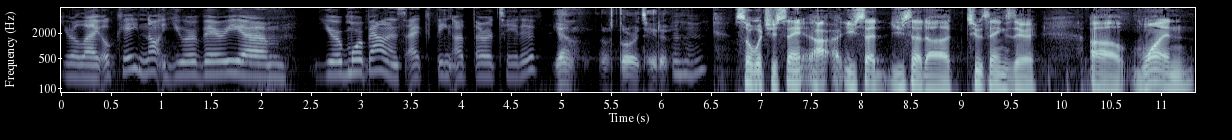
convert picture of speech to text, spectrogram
you're like, okay, no, you're very, um, you're more balanced. I think authoritative. Yeah, authoritative. So what you're saying? Uh, you said you said uh, two things there. Uh, one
